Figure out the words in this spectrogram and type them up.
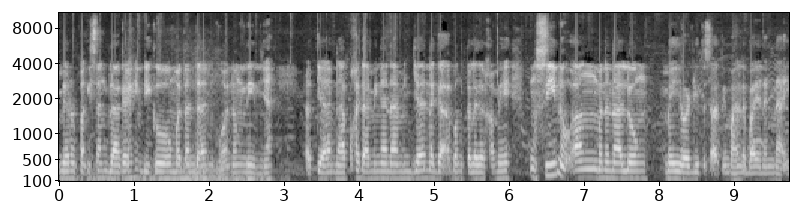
meron pang isang vlogger, hindi ko matandaan kung anong name niya. At yan, napakadami nga namin dyan. Nag-aabang talaga kami kung sino ang mananalong mayor dito sa ating mahal na bayan ng Nai.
